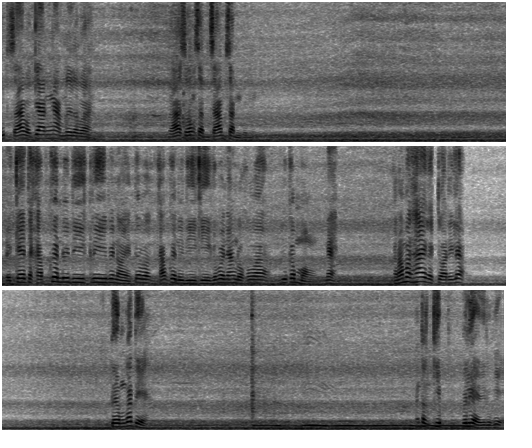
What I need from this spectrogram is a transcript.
บุตรสาบอกย่างงามเลยล่ะว่าสาสองสั่นสามสั่นพุ่ แต่แกจะขับเคลื่อนด้วยดีกรีไปหน่อย แต่ว่าขับเคลื่อนด้วยดีกรีก็บ่ยั่งดอกเพราะว่าอยู่กับหม่องแน่ขณะมาท้ายก็จอดอีกแล้ว เติมก็ติมันต้องกิบไปเรื่อยดิลูกพี่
